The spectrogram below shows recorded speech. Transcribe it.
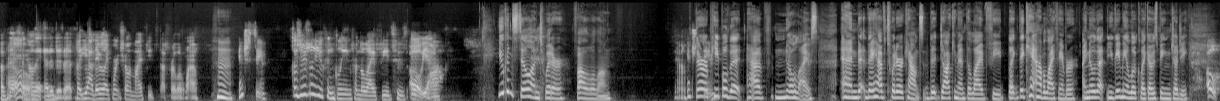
of this and Oh. how they edited it. But yeah, they were like weren't showing live feed stuff for a little while. Hmm. Interesting. Because usually you can glean from the live feeds who's oh, on Oh, yeah. block. You can still on Twitter follow along. yeah. There are people that have no lives and they have Twitter accounts that document the live feed. Like they can't have a life, Amber. I know that you gave me a look like I was being judgy. Oh,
